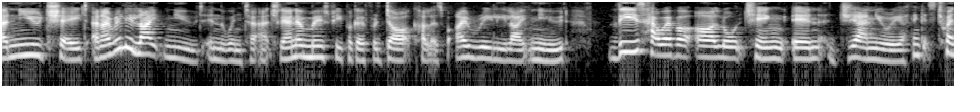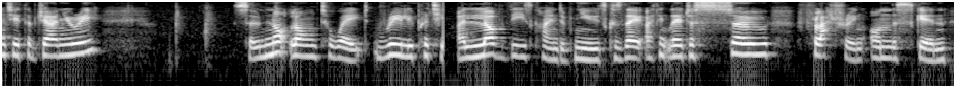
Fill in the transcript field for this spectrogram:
a nude shade and I really like nude in the winter actually. I know most people go for dark colours but I really like nude. These however are launching in January. I think it's 20th of January. So not long to wait. Really pretty. I love these kind of nudes because they I think they're just so flattering on the skin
